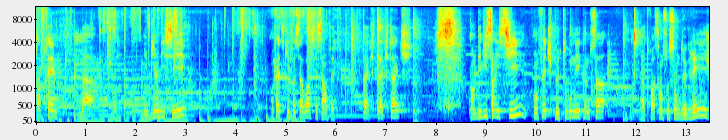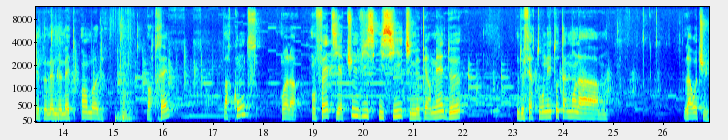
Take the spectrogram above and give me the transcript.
après, bah, il est bien vissé. En fait, ce qu'il faut savoir, c'est ça, en fait. Tac, tac, tac. En dévissant ici, en fait, je peux tourner comme ça à 360 degrés. Je peux même le mettre en mode portrait. Par contre, voilà, en fait, il n'y a qu'une vis ici qui me permet de, faire tourner totalement la rotule.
